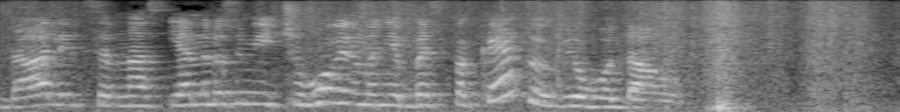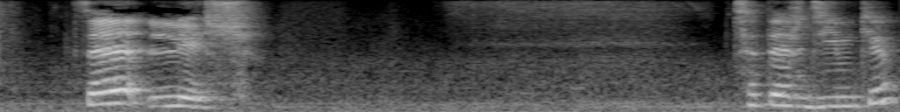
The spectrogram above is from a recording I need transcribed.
далі це в нас. Я не розумію, чого він мені без пакету його дав. Це лещ. Це теж дімки.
